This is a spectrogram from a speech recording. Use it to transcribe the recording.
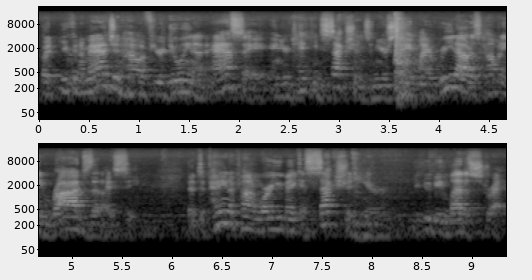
But you can imagine how if you're doing an assay and you're taking sections and you're saying, my readout is how many rods that I see, that depending upon where you make a section here, you could be led astray.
